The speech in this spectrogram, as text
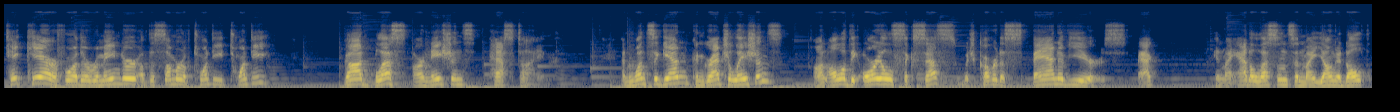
Take care for the remainder of the summer of 2020. God bless our nation's pastime. And once again, congratulations on all of the Orioles' success, which covered a span of years. Back in my adolescence and my young adult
